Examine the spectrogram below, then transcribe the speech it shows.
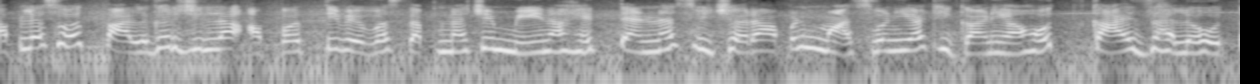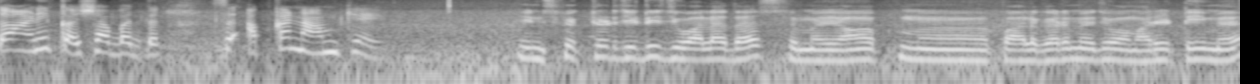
आपल्यासोबत पालघर जिल्हा आपत्ती व्यवस्थापनाचे मेन आहेत. त्यांनाच विचारा आपण मासवण या ठिकाणी आहोत. काय झालं होतं आणि कशाबद्दल? सर आपका नाम क्या है? Inspector G D Jwala Das मैं यहाँ पालघर में जो हमारी टीम है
